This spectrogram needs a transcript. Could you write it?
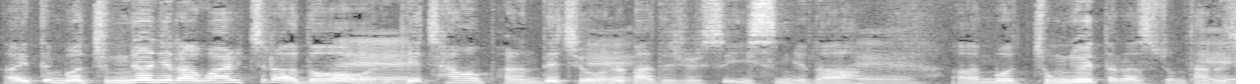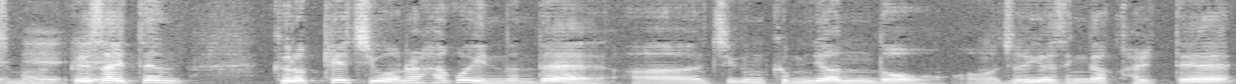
하여튼 뭐 중년이라고 할지라도 네. 이렇게 창업하는데 지원을 네. 받으실 수 있습니다. 네. 아, 뭐 종류에 따라서 좀 다르지만. 네, 네, 그래서 하여튼 그렇게 지원을 하고 있는데 아, 지금 금년도 어, 저희가 생각할 때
